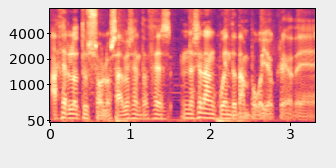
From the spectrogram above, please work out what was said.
hacerlo tú solo, ¿sabes? Entonces, no se dan cuenta tampoco, yo creo, de...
